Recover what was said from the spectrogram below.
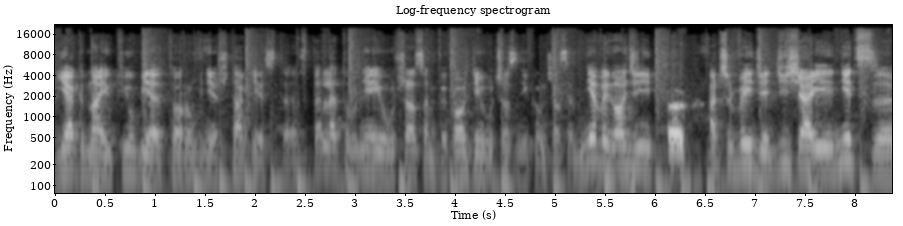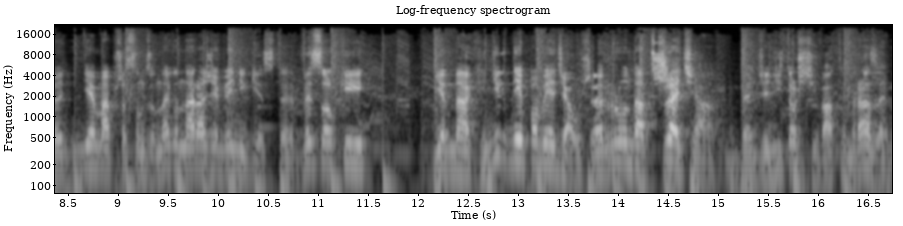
jak na YouTubie, to również tak jest w teleturnieju. Czasem wychodzi uczestnikom, czasem nie wychodzi. Tak. A czy wyjdzie dzisiaj? Nic y, nie ma przesądzonego. Na razie wynik jest y, wysoki. Jednak nikt nie powiedział, że runda trzecia będzie litościwa tym razem,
